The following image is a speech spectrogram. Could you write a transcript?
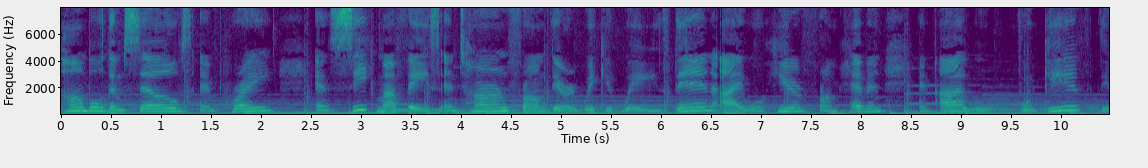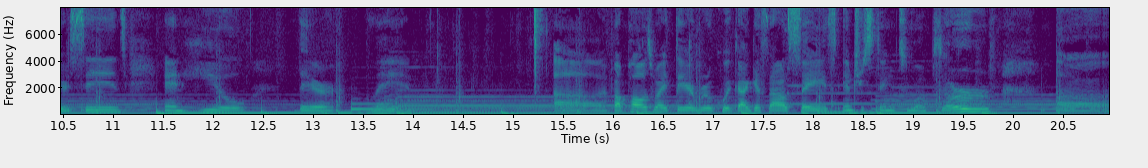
humble themselves and pray and seek my face and turn from their wicked ways, then I will hear from heaven and I will forgive their sins and heal their land. Uh, if I pause right there real quick, I guess I'll say it's interesting to observe, uh,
